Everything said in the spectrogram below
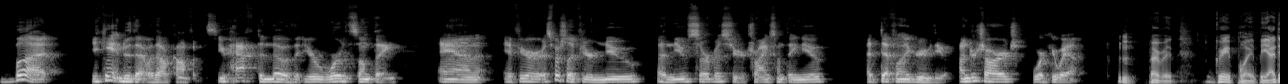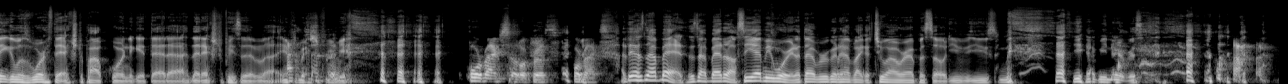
but you can't do that without confidence. You have to know that you're worth something. And if you're, especially if you're new, a new service or you're trying something new, I definitely agree with you. Undercharge, work your way up. Hmm, perfect. Great point, P. I think it was worth the extra popcorn to get that uh, that extra piece of uh, information from you. Four bags total, Chris. Four bags. I think that's not bad. That's not bad at all. So you had me worried. I thought we were going to have like a two-hour episode. You you you had me nervous.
